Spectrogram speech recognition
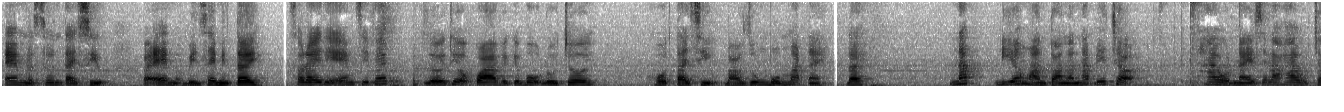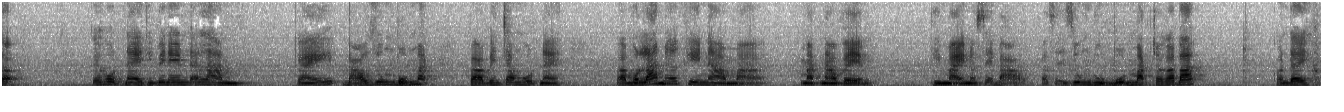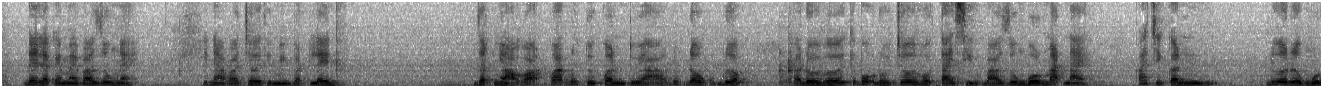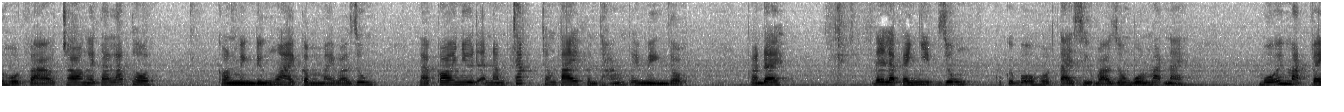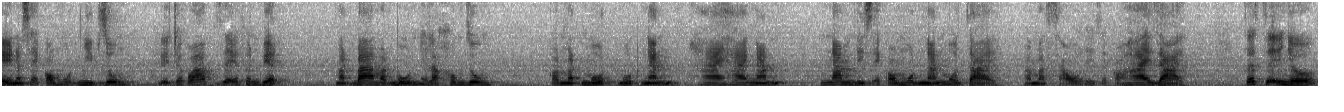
Em là Sơn Tài Xỉu và em ở bến xe miền Tây. Sau đây thì em xin phép giới thiệu qua về cái bộ đồ chơi hột tài xỉu báo dung bốn mặt này. Đây, nắp đĩa hoàn toàn là nắp đĩa chợ. Hai hột này sẽ là hai hột chợ. Cái hột này thì bên em đã làm cái báo dung bốn mặt vào bên trong hột này. Và một lát nữa khi nào mà mặt nào về thì máy nó sẽ báo và sẽ dung đủ bốn mặt cho các bác còn đây đây là cái máy báo rung này. Khi nào vào chơi thì mình bật lên. Rất nhỏ gọn, quác đúc túi quần, túi áo, đúc đâu cũng được. Và đối với cái bộ đồ chơi hột tài xỉu báo rung bốn mặt này, các chỉ cần đưa được một hột vào cho người ta lắp thôi. Còn mình đứng ngoài cầm máy báo rung là coi như đã nắm chắc trong tay phần thắng về mình rồi. Còn đây đây là cái nhịp rung của cái bộ hột tài xỉu báo rung bốn mặt này. Mỗi mặt về nó sẽ có một nhịp rung để cho các bác dễ phân biệt mặt 3 mặt 4 thì là không dung. Còn mặt 1 một ngắn 2 hai ngắn. 5 thì sẽ có một ngắn, một dài. Và mặt 6 thì sẽ có hai dài. Rất dễ nhớ.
